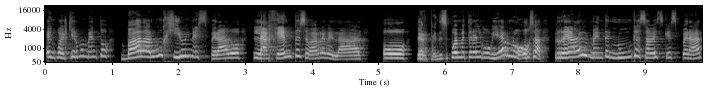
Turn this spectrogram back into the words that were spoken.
En cualquier momento va a dar un giro inesperado, la gente se va a revelar o de repente se puede meter el gobierno. O sea, realmente nunca sabes qué esperar.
